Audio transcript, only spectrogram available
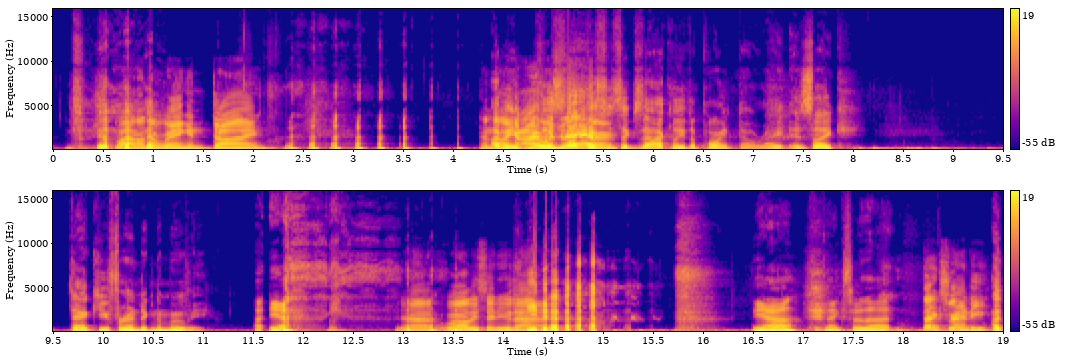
splat on the ring and die. And I like mean, I this, was there. This is exactly the point, though, right? Is like, thank you for ending the movie. Uh, yeah, yeah. Well, at least they do that. yeah. Thanks for that. Thanks, Randy. I,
